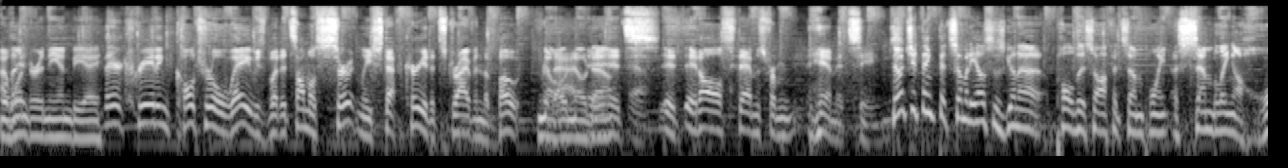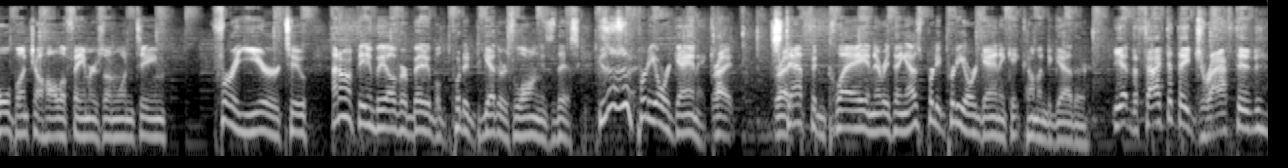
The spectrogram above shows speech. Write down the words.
I Well, wonder in the NBA. They're creating cultural waves, but it's almost certainly Steph Curry that's driving the boat. No, that. no doubt. It's it, it all stems from him. It seems. Don't you think that somebody else is going to pull this off at some point, assembling a whole bunch of Hall of Famers on one team for a year or two? I don't know if anybody ever been able to put it together as long as this because this was pretty organic, Right. Steph and Clay and everything. That was pretty pretty organic. It coming together. Yeah, the fact that they drafted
